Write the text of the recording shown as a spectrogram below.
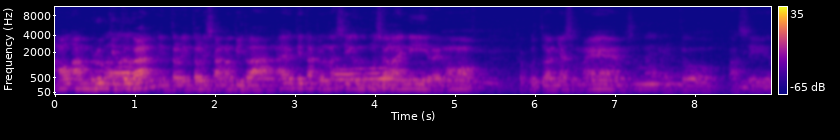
mau ambruk Ah. gitu kan intel-intel di sana bilang ayo kita donasi untuk Oh. musola ini renov kebutuhannya semen. Semen. itu pasir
